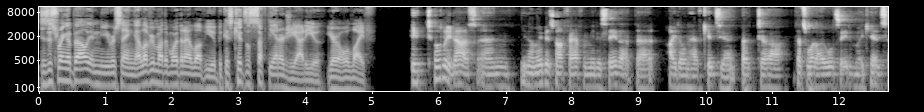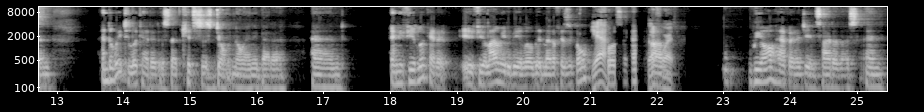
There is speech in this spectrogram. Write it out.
Does this ring a bell? And you were saying, I love your mother more than I love you because kids will suck the energy out of you your whole life. It totally does, and you know maybe it's not fair for me to say that that I don't have kids yet, but uh, that's what I will say to my kids. And and the way to look at it is that kids just don't know any better. And and if you look at it, if you allow me to be a little bit metaphysical, yeah, for a second, go um, for it. We all have energy inside of us, and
